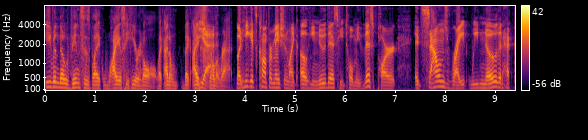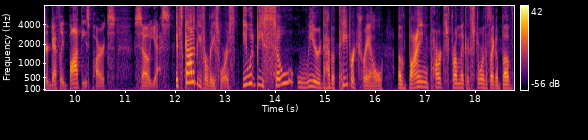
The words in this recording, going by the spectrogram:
even though Vince is like why is he here at all like I don't like I yeah. smell a rat But he gets confirmation like, oh, he knew this. He told me this part. It sounds right. We know that Hector definitely bought these parts. So yes, It's got to be for Race Wars. It would be so weird to have a paper trail of buying parts from like a store that's like above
